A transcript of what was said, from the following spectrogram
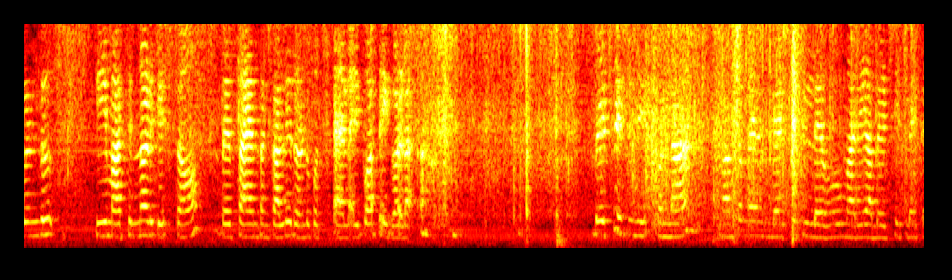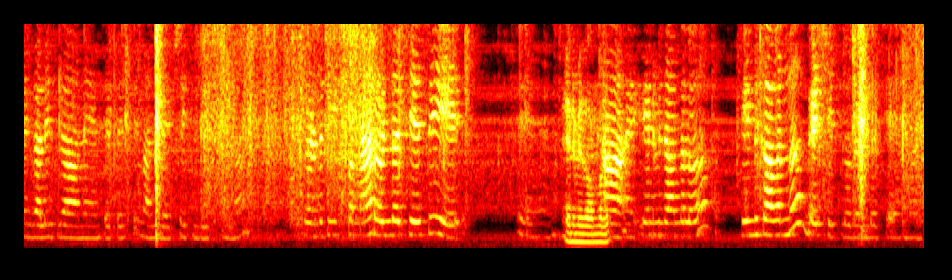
రెండు. ఈ మా చిన్నోడికి ఇష్టం. రేపు సాయంత్రం కల్లి రెండు పుచ్చకాయలు అయిపోతాయి కూడా బెడ్షీట్లు తీసుకున్నా. మంచం మీద బెడ్షీట్లు లేవు. మరి ఆ బెడ్షీట్లు అయితే గలీజ్గా ఉన్నాయని చెప్పేసి మళ్ళీ బెడ్షీట్లు తీసుకున్నా. రెండు తీసుకున్నా. రెండు వచ్చేసి ఎనిమిది వందలు. ఎనిమిది వందలు. రెండు కవర్లు బెడ్షీట్లు రెండు వచ్చాయి అన్నమాట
